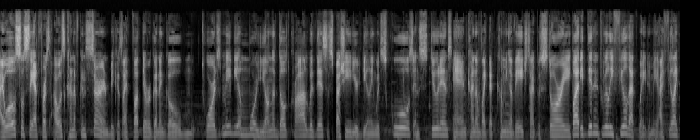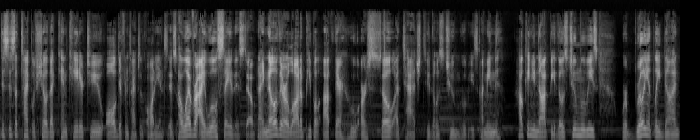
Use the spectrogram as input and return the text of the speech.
I will also say at first I was kind of concerned because I thought they were going to go towards maybe a more young adult crowd with this, especially you're dealing with schools and students and kind of like that coming of age type of story. But it didn't really feel that way to me. I feel like this is a type of show that can cater to all different types of audiences. However, I will say this though, and I know there are a lot of people out there who are so attached to those two movies. I mean, how can you not be? Those two movies were brilliantly done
